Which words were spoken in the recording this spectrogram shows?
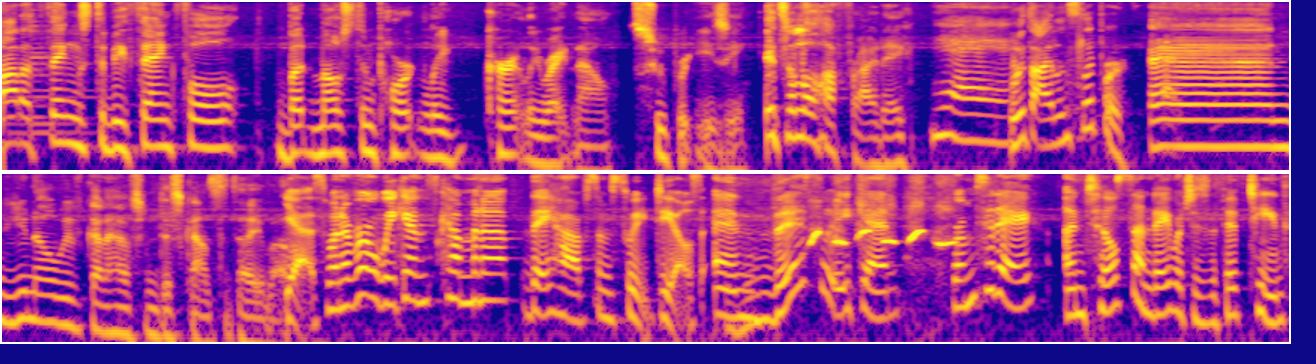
lot of things to be thankful, but most importantly, currently right now, super easy. It's Aloha Friday. Yay. With Island Slipper. And you know we've got to have some discounts to tell you about. Yes, whenever a weekend's coming up, they have some sweet deals. And mm -hmm. this weekend, from today until Sunday, which is the 15th,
